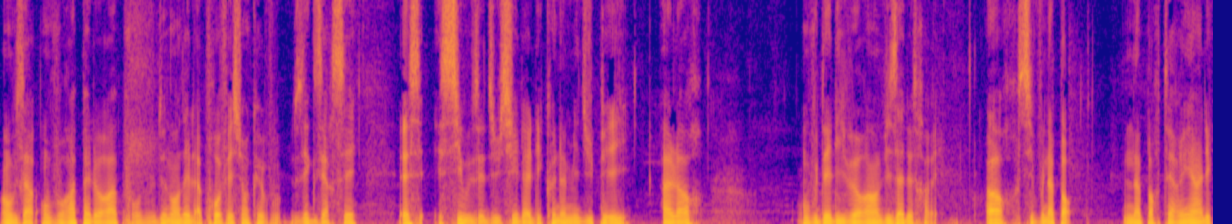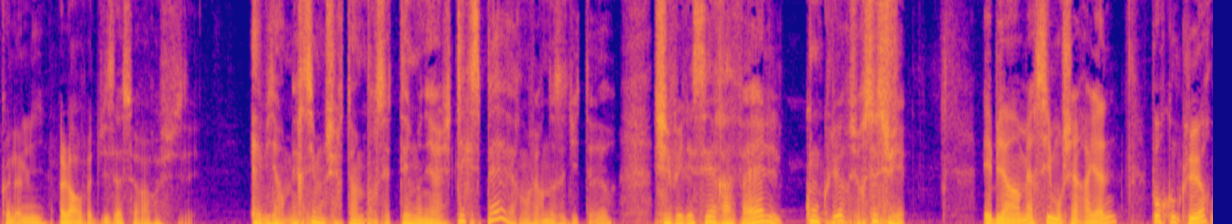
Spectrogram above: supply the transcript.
on vous, rappellera pour vous demander la profession que vous exercez et, si- vous êtes utile à l'économie du pays, alors on vous délivrera un visa de travail. Or, si vous n'appor- n'apportez rien à l'économie, alors votre visa sera refusé. Eh bien, merci mon cher Tom pour ce témoignage d'expert envers nos auditeurs. Je vais laisser Raphaël conclure sur ce sujet. Eh bien, merci mon cher Ryan. Pour conclure,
